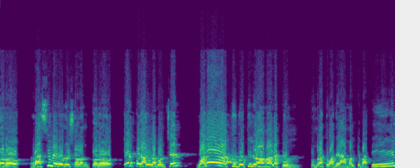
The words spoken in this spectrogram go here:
করো, রাসূলের অনুসরণ করো। এরপরে আল্লাহ বলছেন, ওয়ালা তুবতিলু আমালাকুম। তোমরা তোমাদের আমলকে বাতিল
